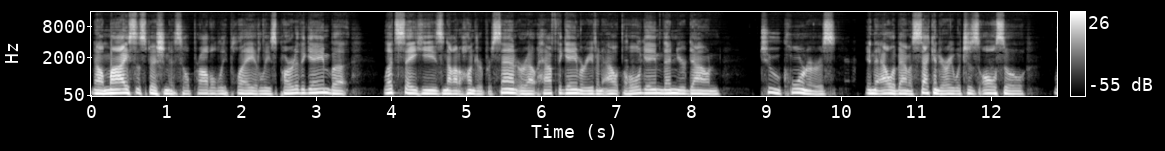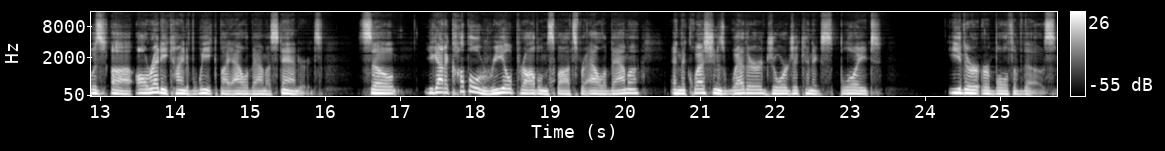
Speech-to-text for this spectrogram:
Now, my suspicion is he'll probably play at least part of the game, but let's say he's not 100% or out half the game or even out the whole game, then you're down two corners in the Alabama secondary, which is also was uh, already kind of weak by Alabama standards. So you got a couple real problem spots for Alabama, and the question is whether Georgia can exploit either or both of those.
